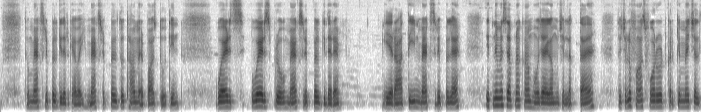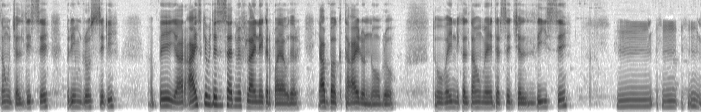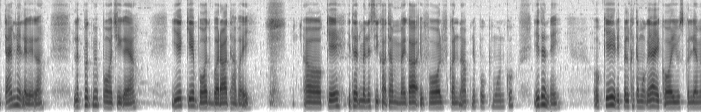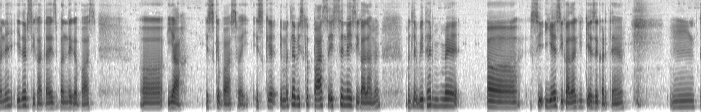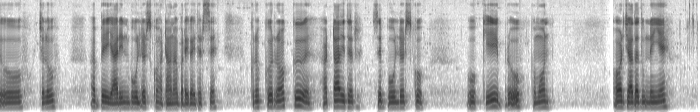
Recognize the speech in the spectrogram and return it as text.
तो मैक्स रिपल किधर क्या भाई? मैक्स रिपल तो था मेरे पास दो तीन। Where's where's pro max ripple किधर है? ये रहा तीन मैक्स रिपल है। इतने में से अपना काम हो जाएगा मुझे लगता है। तो चलो फास्ट फॉरवर्ड करके मैं चलता हूँ जल्दी से प्रीम रोज सिटी अबे यार आइस की वजह से शायद मैं फ्लाई नहीं कर पाया उधर। या बग था आई डोंट नो ब्रो तो वही निकलता हूँ मैं इधर से जल्दी से। टाइम हम्म, हम्म, नहीं लगेगा। लगभग मैं पहुँच ही गया। ये के बहुत बड़ा था भाई। ओके इधर मैंने सीखा था मेगा इवॉल्व करना अपने पोकेमोन को। इधर नहीं। ओके रिपल ख़त्म हो गया एक और यूज़ कर लिया मैंने। इधर सीखा था इस बंदे के पास। आ, या इसके पास भाई इसके मतलब इसके पास से इससे नहीं सीखा था मैं। मतलब इधर मैं सी, ये सीखा था कि कैसे करते हैं। हम्म, तो चलो अब यार इन बोल्डर्स को हटाना पड़ेगा इधर से। क्रॉक रॉक हटा इधर। से बोल्डर्स को। ओके ब्रो कम ऑन और ज़्यादा दूर नहीं है।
